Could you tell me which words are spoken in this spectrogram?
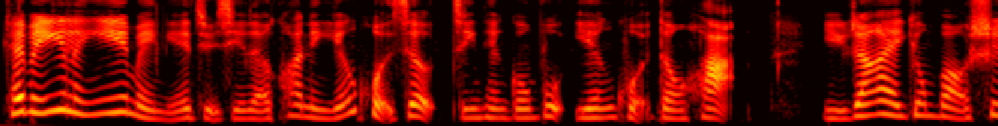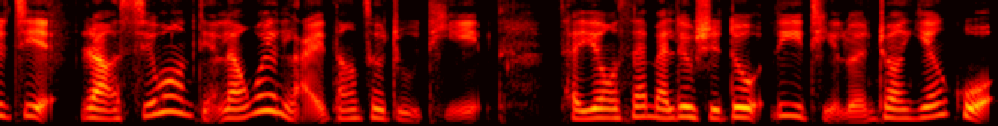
台北一零一每年举行的跨年烟火秀，今天公布烟火动画，以“让爱拥抱世界，让希望点亮未来”当做主题，采用三百六十度立体轮状烟火，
